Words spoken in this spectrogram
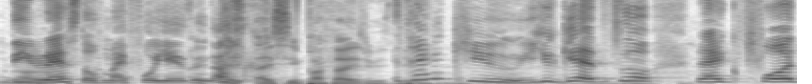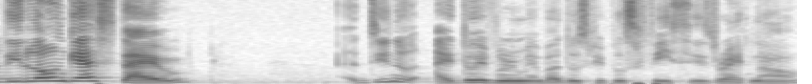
Oh, the rest of my four years in that I, school. I, I sympathize with you. Thank you. You get so like for the longest time. Do you know? I don't even remember those people's faces right now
